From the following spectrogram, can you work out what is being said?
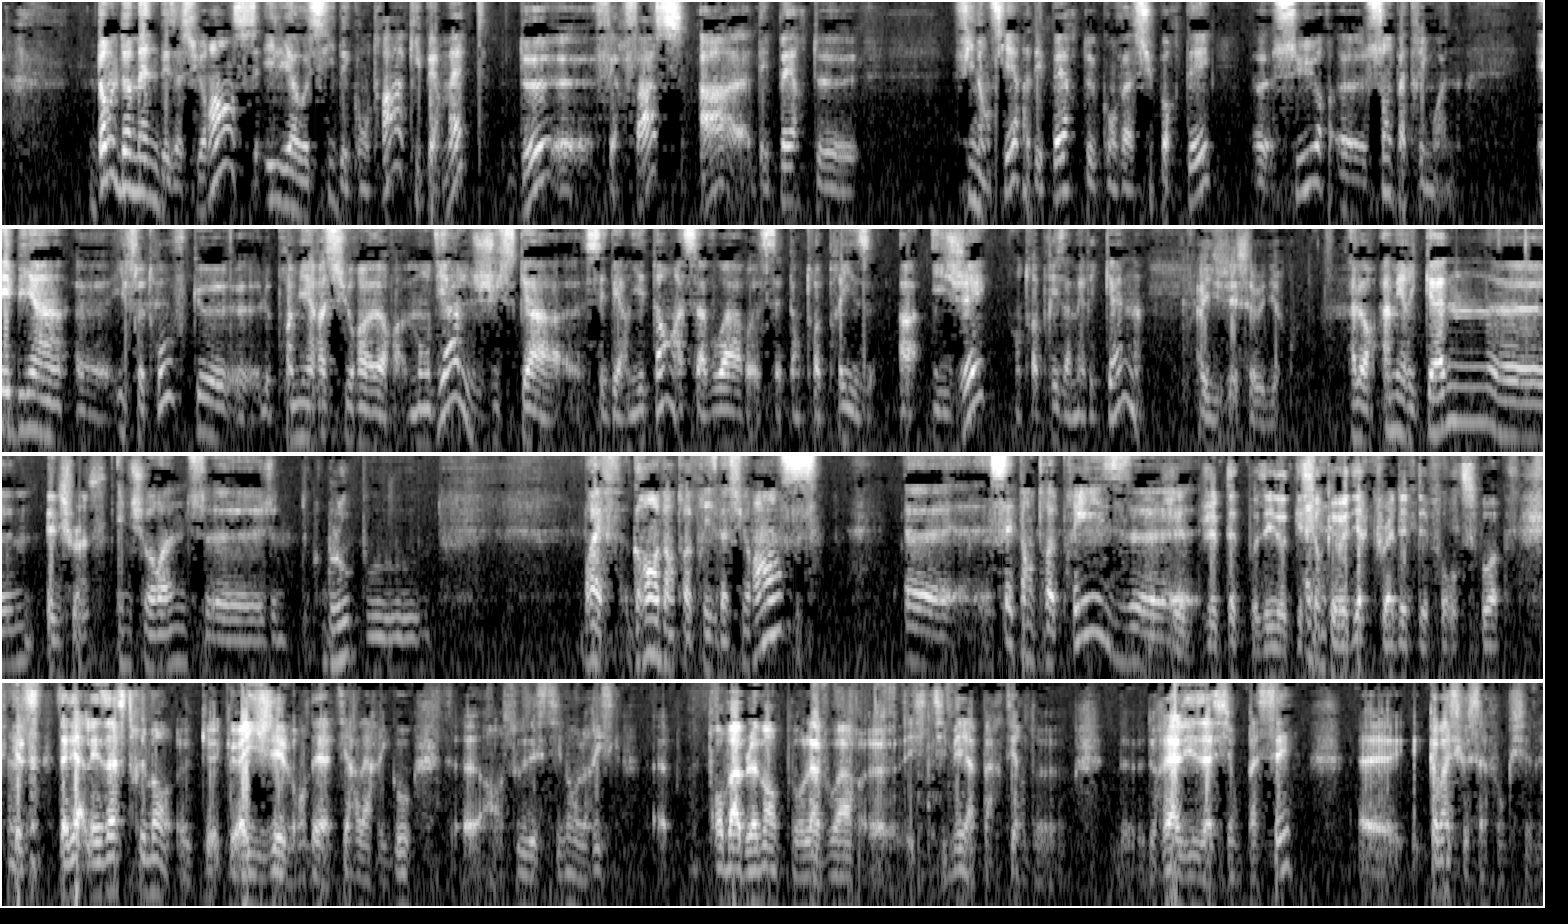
Dans le domaine des assurances, il y a aussi des contrats qui permettent de euh, faire face à des pertes euh, financières, à des pertes qu'on va supporter euh, sur euh, son patrimoine. Eh bien, euh, il se trouve que euh, le premier assureur mondial jusqu'à ces derniers temps, à savoir euh, cette entreprise AIG, entreprise américaine, AIG, ça veut dire quoi? Alors, américaine, euh, Insurance insurance, euh, group ou. Bref, grande entreprise d'assurance. Euh, cette entreprise. euh, Je vais- peut-être poser une autre question. Que veut dire Credit Default Swap C'est-à-dire les instruments euh, que, que AIG vendait à Thierry Larigot euh, en sous-estimant le risque, probablement pour l'avoir estimé à partir de, de- de réalisations passées. comment est-ce que ça fonctionnait?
